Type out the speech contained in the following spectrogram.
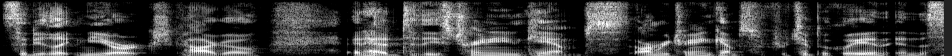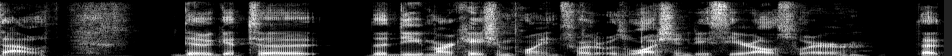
cities like New York, Chicago, and head to these training camps, Army training camps, which were typically in, in the South. They would get to the demarcation points, whether it was Washington D.C. or elsewhere, that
